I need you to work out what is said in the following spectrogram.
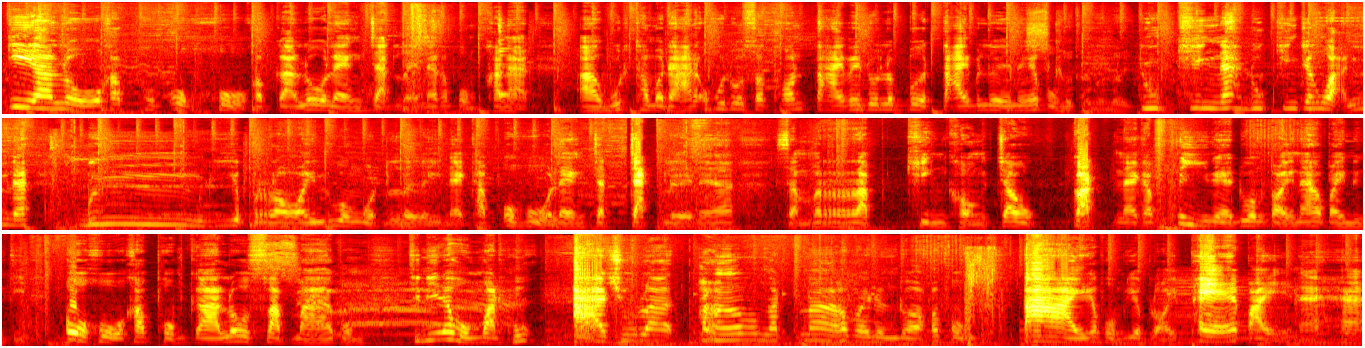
เกียร์โหลครับผมโอ้โหครับการโลแรงจัดเลยนะครับผมขนาดอาวุธธรรมดานะโอ้โหโดนสะท้อนตายไปโดนระเบิดตายไปเลยนะครับผมดูคิงนะ ดูคิงจังหวะนี้นะ บึ้งเรียบร้อยล่วงหมดเลยนะครับ โอ้โห แรงจัดๆเลยนะฮะสำหรับ คิงของเจ้าก๊อตนะครับนี่เนี่ยดวงต่อยหน้าเข้าไปหนึ่งที โอ้โหครับ ผมกาโลสับมาครับผม ทีนี้นะผมหมัดฮุกอาชูราเอองัดหน้าเข้าไปหนึ่งดอกครับผมตายครับผมเรียบร้อยแพ้ไปนะฮะ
